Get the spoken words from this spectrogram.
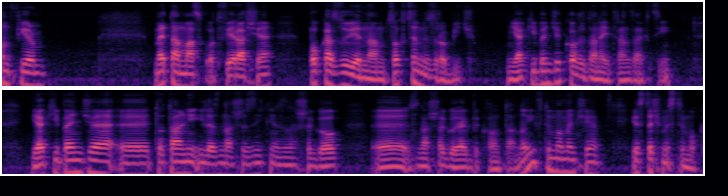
confirm, MetaMask otwiera się, pokazuje nam co chcemy zrobić, jaki będzie koszt danej transakcji, jaki będzie y, totalnie ile z naszy, zniknie z naszego, y, z naszego jakby konta. No i w tym momencie jesteśmy z tym OK,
